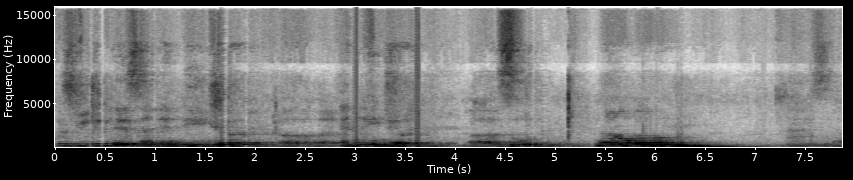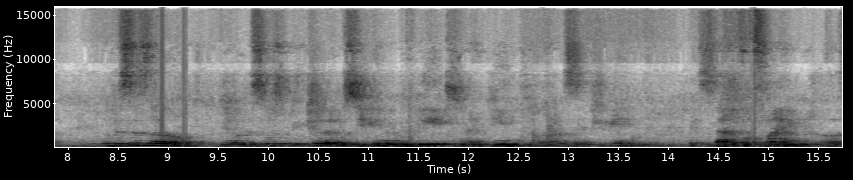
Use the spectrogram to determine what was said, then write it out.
this region is an endangered uh, endangered uh, zone. Now, um, this is a you know this was a picture that was taken in the late 19th uh, century, and it's that of a flying uh,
